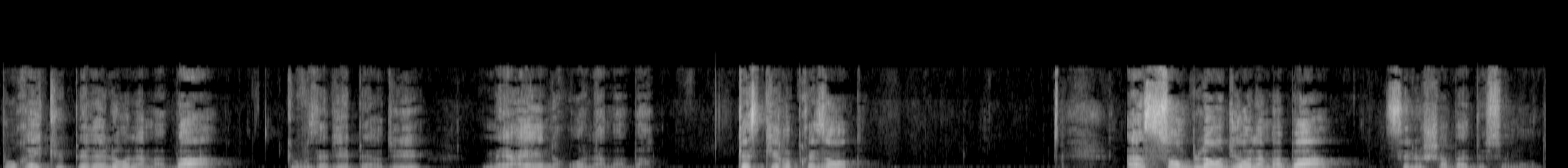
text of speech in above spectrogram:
pour récupérer le Olamaba que vous aviez perdu, Meren Olamaba. Qu'est-ce qui représente Un semblant du Olamaba, c'est le Shabbat de ce monde.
